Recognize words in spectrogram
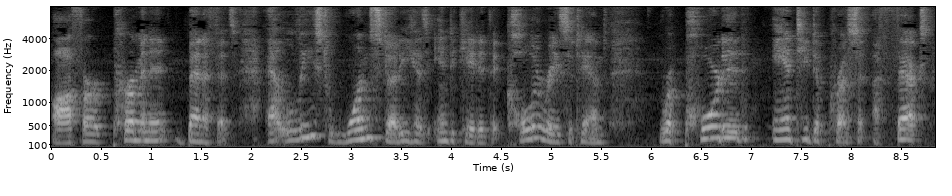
offer permanent benefits. At least one study has indicated that coluracetam's reported antidepressant effects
